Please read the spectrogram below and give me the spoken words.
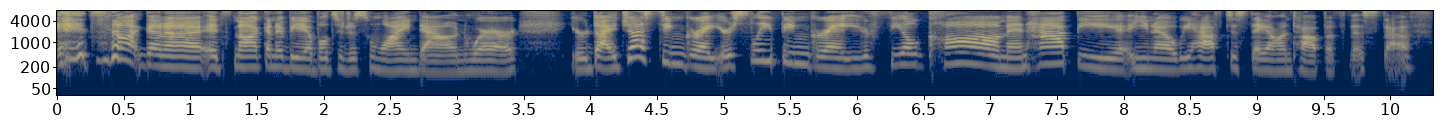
it's not gonna, it's not gonna be able to just wind down where you're digesting great, you're sleeping great, you feel calm and happy. You know, we have to stay on top of this stuff.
